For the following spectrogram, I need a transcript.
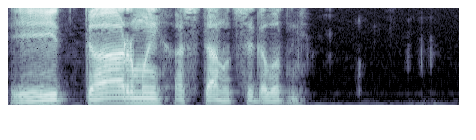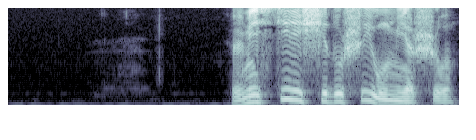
и тармы останутся голодными. Вместилище души умершего,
